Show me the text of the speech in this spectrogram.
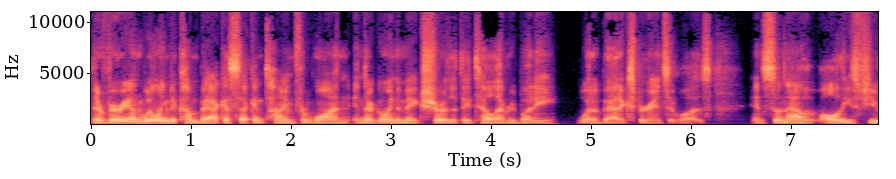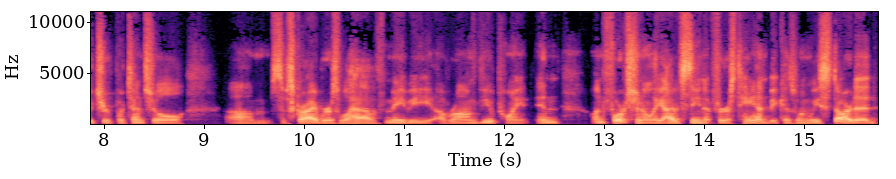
they're very unwilling to come back a second time for one, and they're going to make sure that they tell everybody what a bad experience it was. And so now all these future potential um, subscribers will have maybe a wrong viewpoint. And unfortunately, I've seen it firsthand because when we started,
